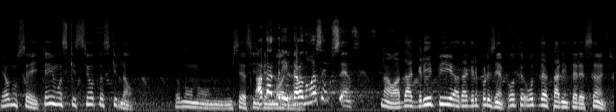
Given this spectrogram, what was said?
Eu não sei. Tem umas que sim, outras que não. Eu não, não, não sei assim. A da memória. gripe, ela não é 100%. Não, a da gripe, a da gripe, por exemplo, outro, outro detalhe interessante,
